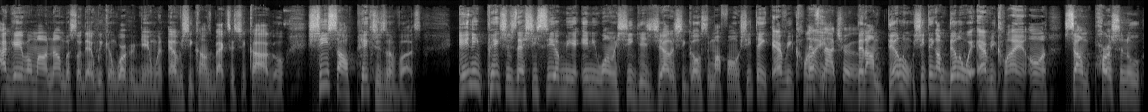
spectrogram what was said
I gave her my number so that we can work again whenever she comes back to Chicago. She saw pictures of us. Any pictures that she see of me or any woman, she gets jealous. She goes to my phone. She think every client not true. that I'm dealing with. She think I'm dealing with every client on some personal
